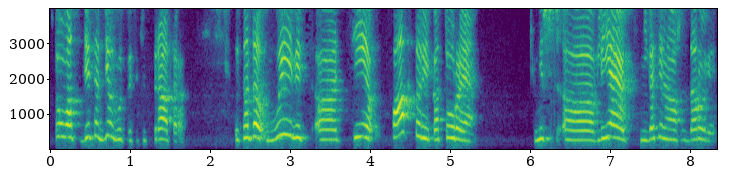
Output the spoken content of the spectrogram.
потом у вас весь отдел будет в этих респираторах. То есть надо выявить э, те факторы, которые меш, э, влияют негативно на ваше здоровье,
